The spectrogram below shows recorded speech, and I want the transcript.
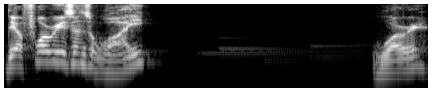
There are four reasons why worry,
